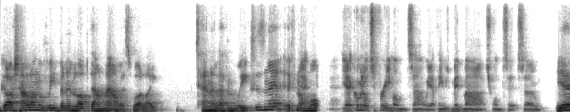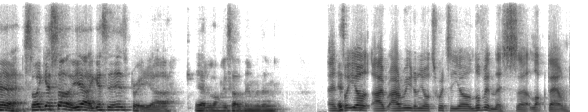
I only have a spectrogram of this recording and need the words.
gosh, how long have we been in lockdown now? It's what, like 10, 11 weeks, isn't it? If not Yeah. more. Yeah, coming up to three months, aren't we? I think it was mid March, wasn't it? So Yeah. So I guess so. Yeah, I guess it is pretty, uh, yeah, the longest I've been with him. And It's- but you're I, I read on your Twitter you're loving this uh, lockdown.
